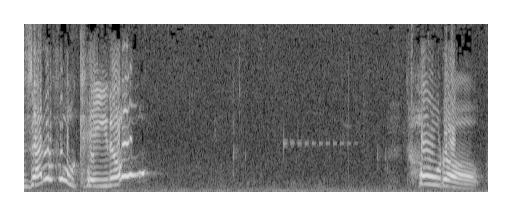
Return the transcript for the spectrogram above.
Is that a volcano? Hold up.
